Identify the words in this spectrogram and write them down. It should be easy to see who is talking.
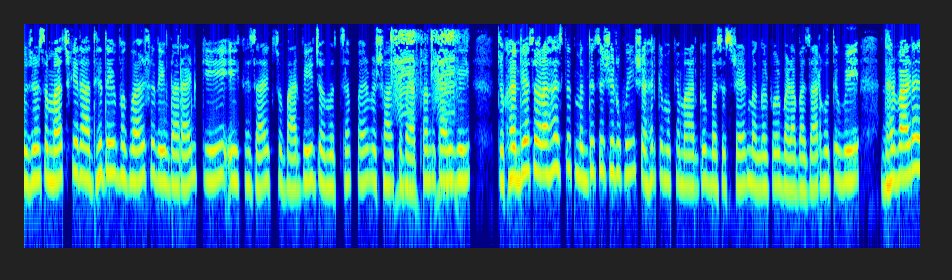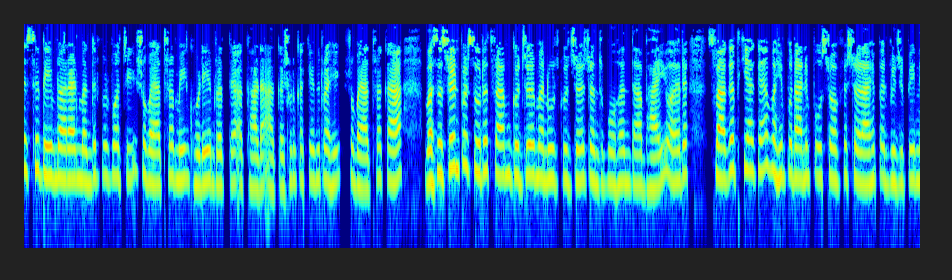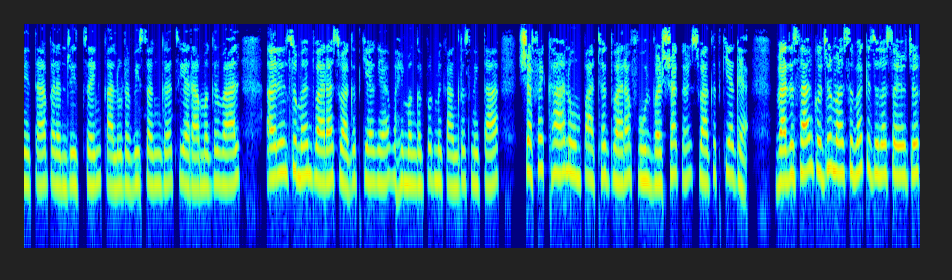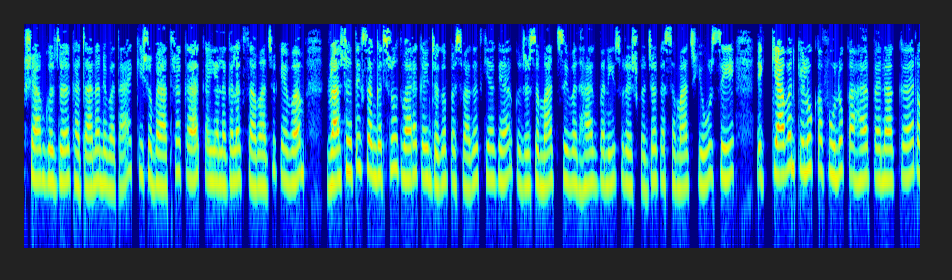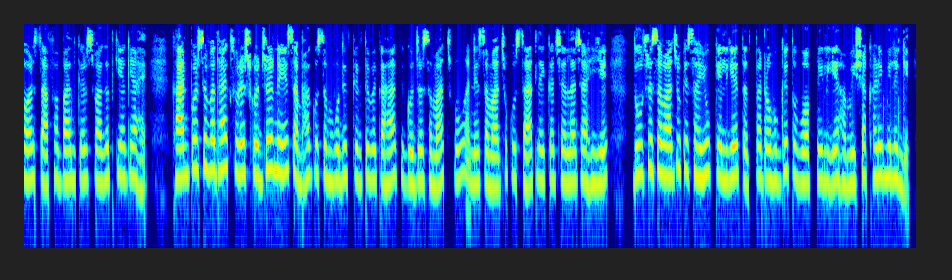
Speaker 1: गुर्जर समाज के राधे देव, भगवान श्री देव नारायण के एक हज़ार एक सौ बारहवें जन्मोत्सव पर विशाल शोभा यात्रा निकाली गई। जो खंडिया चौराहा स्थित मंदिर से शुरू हुई शहर के मुख्य मार्ग, बस स्टैंड, मंगलपुर, बड़ा बाज़ार होते हुए धरवाड़ा स्थित देवनारायण मंदिर पर पहुँची। शोभा यात्रा में घोड़े, नृत्य, अखाड़ा आकर्षण का केंद्र रहे। शोभा यात्रा का बस स्टैंड पर सूरत राम गुर्जर मनोज गुर्जर चंद्रमोहन दा भाई और स्वागत किया गया। वहीं पुराने पोस्ट ऑफ़िस चौराहे पर बीजेपी नेता परमजीत सिंह, कालू रवि संगत या राम अग्रवाल, अनिल सुमन द्वारा स्वागत किया गया। वहीं मंगलपुर में कांग्रेस नेता शफीक खान, ओम पाठक द्वारा फूल वर्षा कर स्वागत किया गया। राजस्थान गुर्जर महासभा के जिला संयोजक श्याम गुर्जर खटाना ने बताया कि शोभा यात्रा का कई अलग अलग सामाजिक एवं राजनीतिक संगठनों द्वारा कई जगह पर स्वागत किया गया। गुर्जर समाज से विधायक बनी सुरेश गुर्जर का समाज की ओर से इक्यावन किलो का फूलों का हार पहनाकर और साफा बांधकर स्वागत किया गया है। खानपुर से विधायक सुरेश गुर्जर ने सभा को संबोधित करते हुए कहा कि गुर्जर समाज को अन्य समाजों को साथ लेकर चलना चाहिए। दूसरे समाजों के सहयोग के लिए तत्पर रहोगे तो वो अपने लिए हमेशा खड़े मिलेंगे। big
